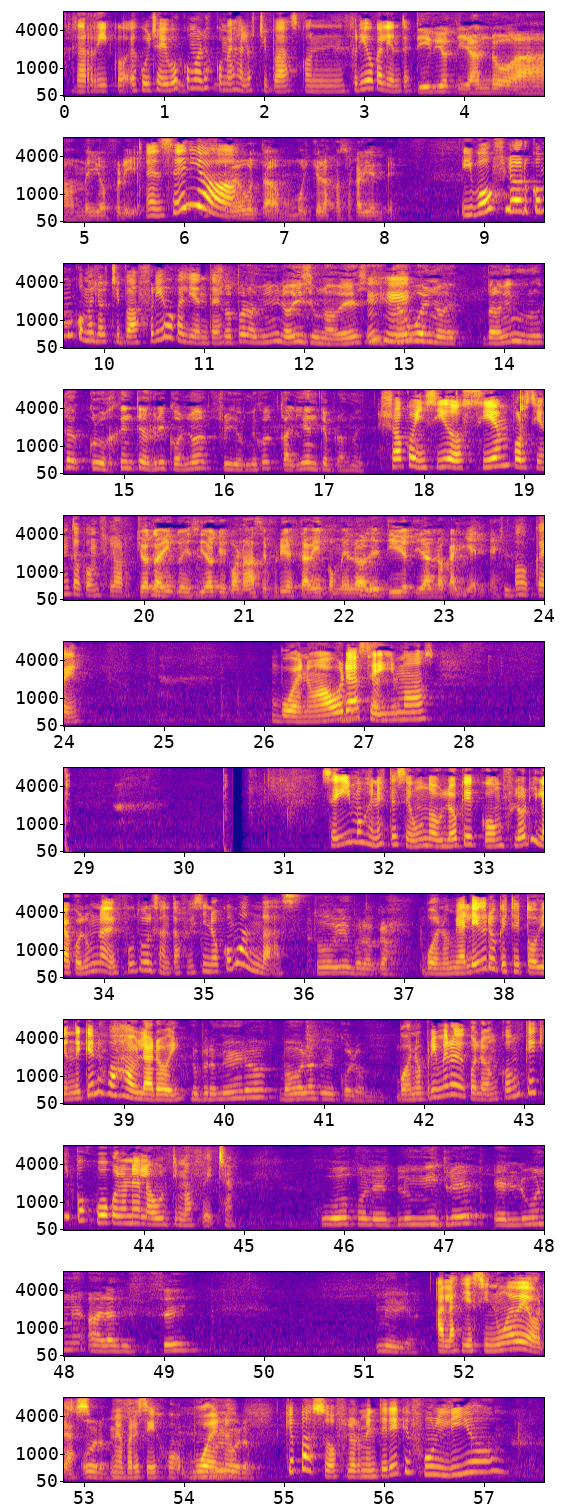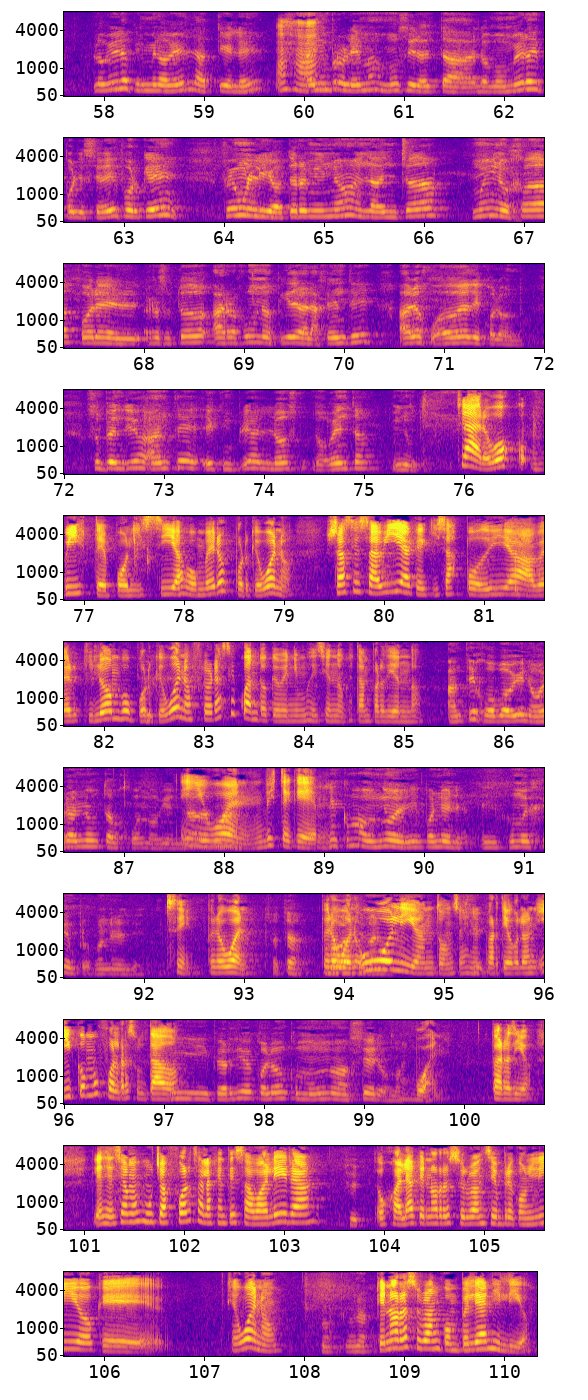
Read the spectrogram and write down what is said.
Qué rico. Escucha, ¿y vos cómo los comes a los chipás? ¿Con frío o caliente? Tibio tirando a medio frío. ¿En Me serio? gustan mucho las cosas calientes. ¿Y vos, Flor, cómo comes los chipás? ¿Frío o caliente? Yo para mí lo hice una vez y está bueno. eh. Para mí me gusta crujiente rico, no frío, mejor caliente para mí. Yo coincido 100% con Flor. Yo también coincido que cuando hace frío está bien comerlo de tibio tirando caliente. Ok. Bueno, ahora seguimos. Seguimos en este segundo bloque con Flor y la columna de fútbol santafesino. ¿Cómo andás? Todo bien por acá. Bueno, me alegro que esté todo bien. ¿De qué nos vas a hablar hoy? Lo primero, vamos a hablar de Colombia. Bueno, primero de Colón. ¿Con qué equipo jugó Colón en la última fecha? Jugó con el Club Mitre el lunes a las 16 y media. A las 19 horas. Horas. Me parece que jugó. 19 Bueno. horas. ¿Qué pasó, Flor? Me enteré que fue un lío. Lo vi la primera vez en la tele. Ajá. Hay un problema serio. Está los bomberos y policías. ¿Y por qué? Fue un lío. Terminó en la hinchada muy enojada por el resultado. Arrojó una piedra a la gente, a los jugadores de Colón. Suspendió antes de cumplir los 90 minutos. Claro, vos viste policías, bomberos, porque bueno, ya se sabía que quizás podía haber quilombo, porque bueno, Flor, ¿hace cuánto que venimos diciendo que están perdiendo? Antes jugaba bien, ahora no estaba jugando bien. Y nada bueno, viste que... Es como unión, eh, ponerle, eh, como ejemplo, ponerle. Sí, pero bueno. Ya está. Pero No bueno, hubo lío entonces en el partido Colón. ¿Y cómo fue el resultado? Y perdió Colón como 1 a 0. más. Bueno, perdió. Les deseamos mucha fuerza a la gente sabalera. Sí. Ojalá que no resuelvan siempre con lío, que... Que bueno, No, que no resuelvan con pelea ni lío.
